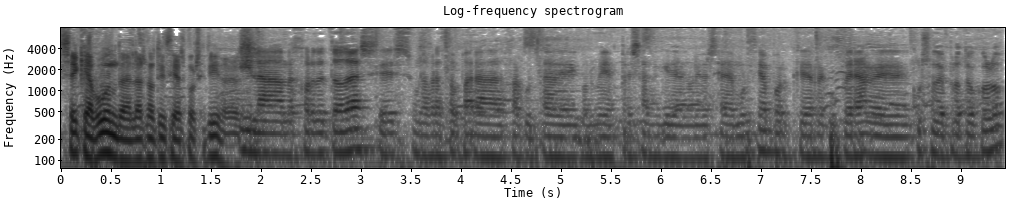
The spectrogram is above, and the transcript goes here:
sé que abundan las noticias positivas. Y la mejor de todas es un abrazo para la Facultad de Economía y Empresa de aquí de la Universidad de Murcia porque recuperan el curso de protocolo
